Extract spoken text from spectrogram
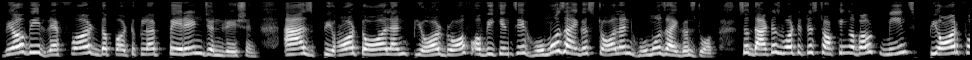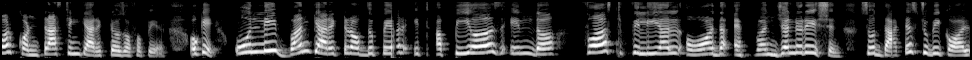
where we referred the particular parent generation as pure tall and pure dwarf, or we can say homozygous tall and homozygous dwarf. So, that is what it is talking about, means pure for contrasting characters of a pair. Okay, only one character of the pair, it appears in the first filial or the F1 generation. So that is to be called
